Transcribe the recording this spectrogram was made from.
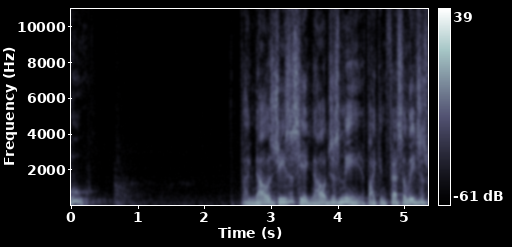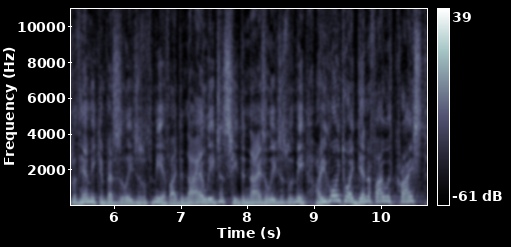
Ooh. If I acknowledge Jesus, he acknowledges me. If I confess allegiance with him, he confesses allegiance with me. If I deny allegiance, he denies allegiance with me. Are you going to identify with Christ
